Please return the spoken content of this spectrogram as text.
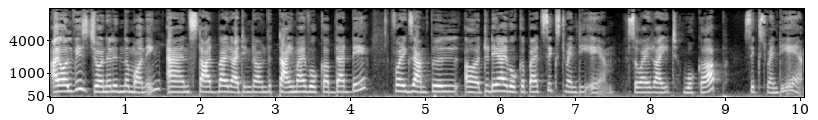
I always journal in the morning and start by writing down the time I woke up that day. For example, uh, today I woke up at 6:20 a.m. So I write woke up 6:20 a.m.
